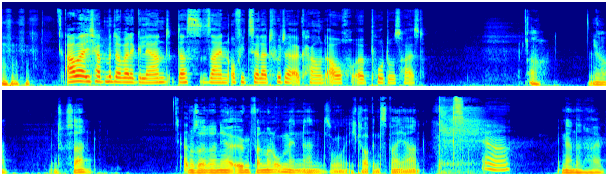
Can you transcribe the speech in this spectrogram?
Aber ich habe mittlerweile gelernt, dass sein offizieller Twitter-Account auch äh, POTUS heißt. Ach, ja, interessant. Also- Muss er dann ja irgendwann mal umändern, so, ich glaube in zwei Jahren. Ja. In anderthalb.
